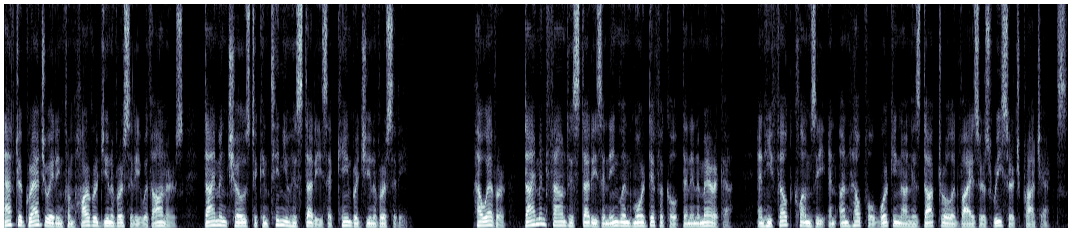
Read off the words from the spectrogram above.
After graduating from Harvard University with honors, Diamond chose to continue his studies at Cambridge University. However, Diamond found his studies in England more difficult than in America, and he felt clumsy and unhelpful working on his doctoral advisor's research projects.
